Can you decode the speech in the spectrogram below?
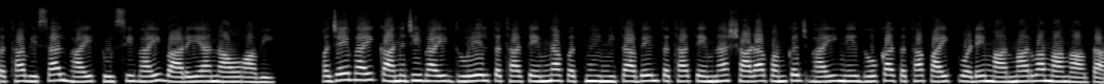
તથા વિશાલભાઈ તુલસીભાઈ બારૈયા નાઓ આવી. અજયભાઈ કાનજીભાઈ ધોયેલ તથા તેમના પત્ની નીતાબેન તથા તેમના શાળા પંકજભાઈને ધોકા તથા પાઇપ વડે માર મારવામાં આવતા.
